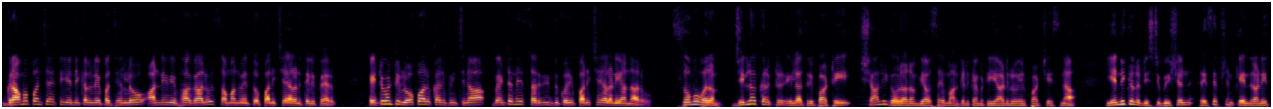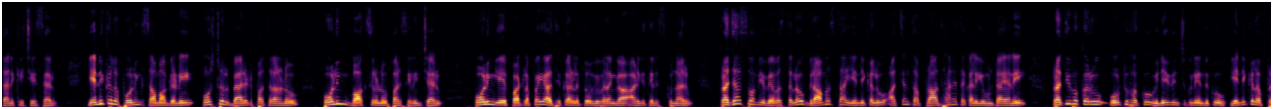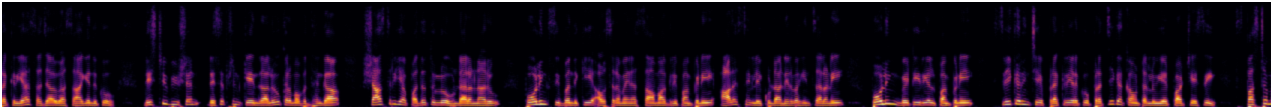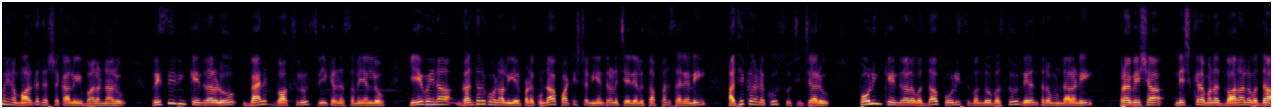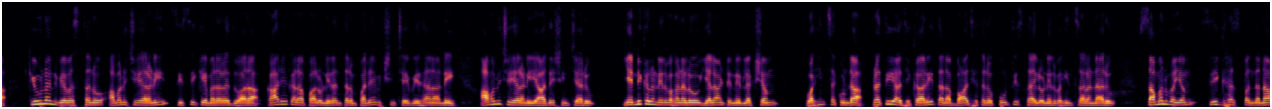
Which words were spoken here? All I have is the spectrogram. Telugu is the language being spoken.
గ్రామ పంచాయతీ ఎన్నికల నేపథ్యంలో అన్ని విభాగాలు సమన్వయంతో పనిచేయాలని తెలిపారు. ఎటువంటి లోపాలు కనిపించినా వెంటనే సరిదిద్దుకొని పనిచేయాలని అన్నారు. సోమవారం జిల్లా కలెక్టర్ ఇల్లా త్రిపాఠి శాలిగౌరారం వ్యవసాయ మార్కెట్ కమిటీ యార్డులో ఏర్పాటు చేసిన ఎన్నికల డిస్ట్రిబ్యూషన్ రిసెప్షన్ కేంద్రాన్ని తనిఖీ చేశారు. ఎన్నికల పోలింగ్ సామాగ్రిని పోస్టల్ బ్యాలెట్ పత్రాలను పోలింగ్ బాక్సులను పరిశీలించారు. పోలింగ్ ఏర్పాట్లపై అధికారులతో వివరంగా అడిగి తెలుసుకున్నారు. ప్రజాస్వామ్య వ్యవస్థలో గ్రామస్థాయి ఎన్నికలు అత్యంత ప్రాధాన్యత కలిగి ఉంటాయని ప్రతి ఒక్కరూ ఓటు హక్కు వినియోగించుకునేందుకు ఎన్నికల ప్రక్రియ సజావుగా సాగేందుకు డిస్ట్రిబ్యూషన్ రిసెప్షన్ కేంద్రాలు క్రమబద్ధంగా శాస్త్రీయ పద్ధతుల్లో ఉండాలన్నారు. పోలింగ్ సిబ్బందికి అవసరమైన సామాగ్రి పంపిణీ ఆలస్యం లేకుండా నిర్వహించాలని పోలింగ్ మెటీరియల్ పంపిణీ స్వీకరించే ప్రక్రియలకు ప్రత్యేక కౌంటర్లు ఏర్పాటు చేసి స్పష్టమైన మార్గదర్శకాలు ఇవ్వాలన్నారు. రిసీవింగ్ కేంద్రాలలో బ్యాలెట్ బాక్సులు స్వీకరణ సమయంలో ఏవైనా గందరగోళాలు ఏర్పడకుండా పటిష్ట నియంత్రణ చర్యలు తప్పనిసరి అని అధికారులకు సూచించారు. పోలింగ్ కేంద్రాల వద్ద పోలీసు బందోబస్తు నిరంతరం ఉండాలని ప్రవేశ నిష్క్రమణ ద్వారాల వద్ద క్యూలైన్ వ్యవస్థను అమలు చేయాలని సీసీ కెమెరాల ద్వారా కార్యకలాపాలు నిరంతరం పర్యవేక్షించే విధానాన్ని అమలు చేయాలని ఆదేశించారు. ఎన్నికల నిర్వహణలో ఎలాంటి నిర్లక్ష్యం? వహించకుండా ప్రతి అధికారి తన బాధ్యతను పూర్తిస్థాయిలో నిర్వహించాలన్నారు. సమన్వయం శీఘ్ర స్పందన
